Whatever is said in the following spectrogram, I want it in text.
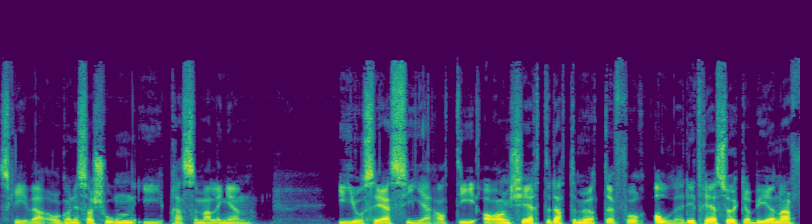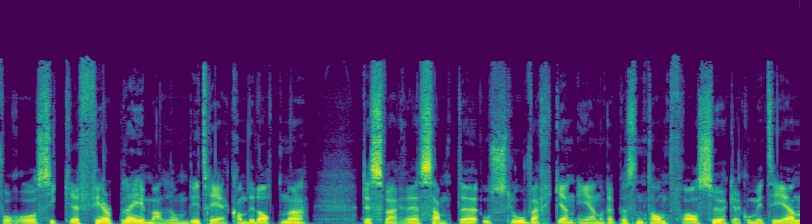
skriver organisasjonen i pressemeldingen. IOC sier at de arrangerte dette møtet for alle de tre søkerbyene for å sikre fair play mellom de tre kandidatene. Dessverre sendte Oslo verken en representant fra søkerkomiteen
